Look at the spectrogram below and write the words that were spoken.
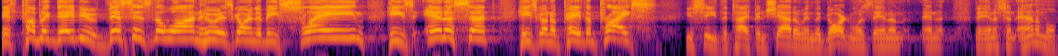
His public debut. This is the one who is going to be slain. He's innocent. He's going to pay the price. You see, the type and shadow in the garden was the, the innocent animal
